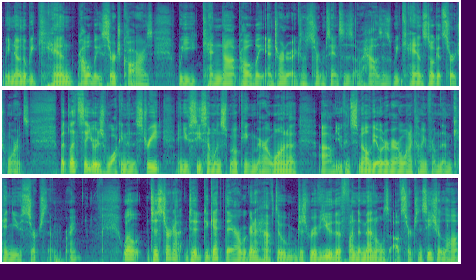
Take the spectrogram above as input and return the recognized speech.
We know that we can probably search cars. We cannot probably enter under circumstances of houses. We can still get search warrants. But let's say you're just walking down the street and you see someone smoking marijuana. Um, you can smell the odor of marijuana coming from them. Can you search them, right? Well, to start out, to, to get there, we're going to have to just review the fundamentals of search and seizure law.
